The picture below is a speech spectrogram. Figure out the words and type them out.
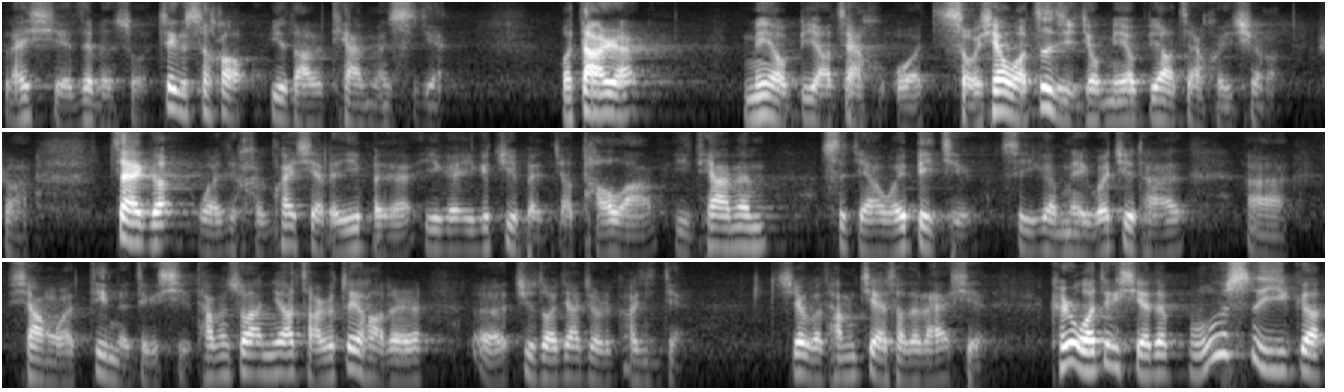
来写这本书。这个时候遇到了天安门事件，我当然没有必要再我首先我自己就没有必要再回去了，是吧？再一个，我就很快写了一本一个一个剧本叫《逃亡》，以天安门事件为背景，是一个美国剧团啊向我定的这个戏。他们说你要找个最好的人，呃，剧作家就是高行健。结果他们介绍的来写，可是我这个写的不是一个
